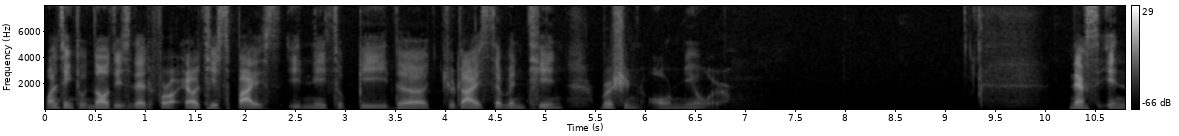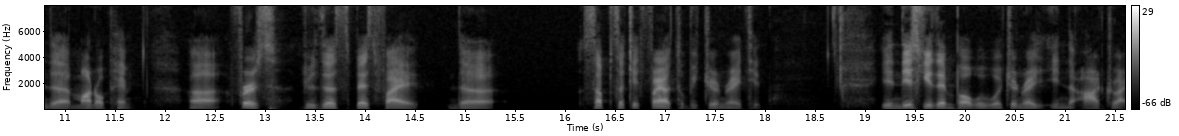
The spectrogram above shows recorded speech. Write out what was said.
One thing to note is that for LTSpice, it needs to be the July 17 version or newer. Next, in the model pane, uh, first, user specify the sub-circuit file to be generated. In this example, we will generate in the R drive.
